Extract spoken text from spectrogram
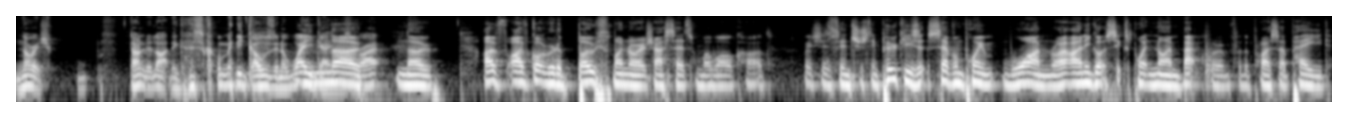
Norwich don't look like they're to score many goals in away games, no, right? No, I've I've got rid of both my Norwich assets on my wild card, which is interesting. Pukki's at seven point one, right? I only got six point nine back for him for the price I paid.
